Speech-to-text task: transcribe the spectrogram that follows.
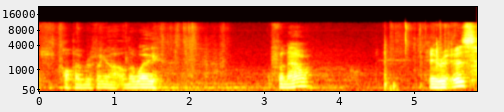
just pop everything out of the way for now. Here it is.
